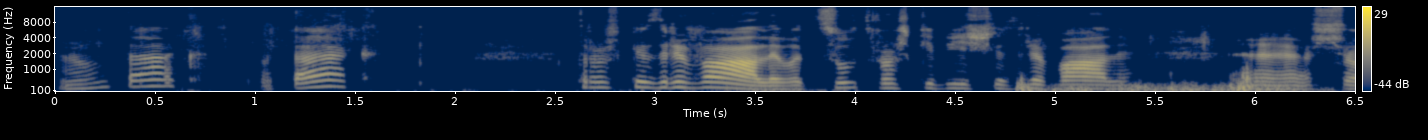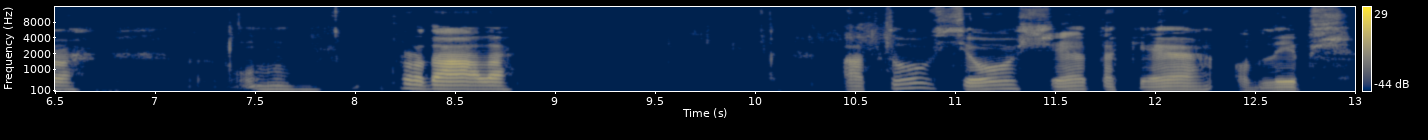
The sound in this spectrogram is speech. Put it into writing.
Ну так, отак. Трошки зривали, оцю трошки більше зривали, е, що продала. А то все ще таке облипше.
